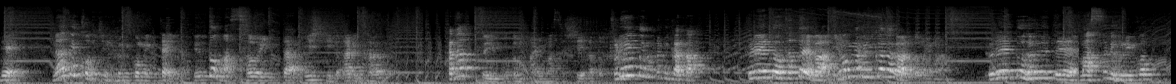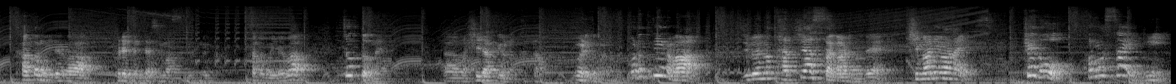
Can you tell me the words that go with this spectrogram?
でなぜこっちに踏み込みたいかっていうと、まあ、そういった意識があるからということもありますしあとプレートの踏み方。プレートを例えばいろんな踏み方があると思います。プレートを踏めてまっすぐ踏み込む方もいればプレートに対してまっすぐ踏む方もいればちょっとねあの開くような方もいると思います。これっていうのは自分の立ちやすさがあるので決まりはないです。けどこの際に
